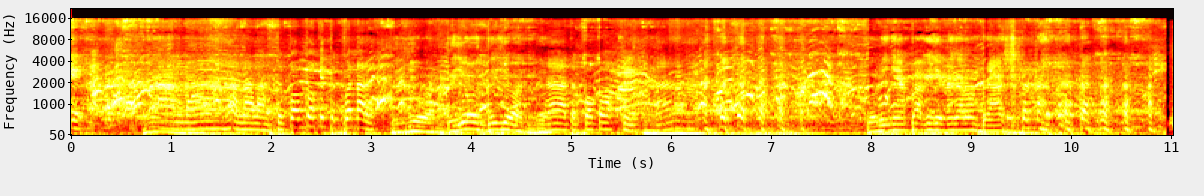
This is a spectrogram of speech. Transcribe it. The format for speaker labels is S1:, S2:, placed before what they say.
S1: tepoke. Alah, alah, alah, tepoke itu benar.
S2: Tujuan, tujuan, tujuan.
S1: Nah, tepoke. Nah.
S2: Boleh nyempak iki nek karo.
